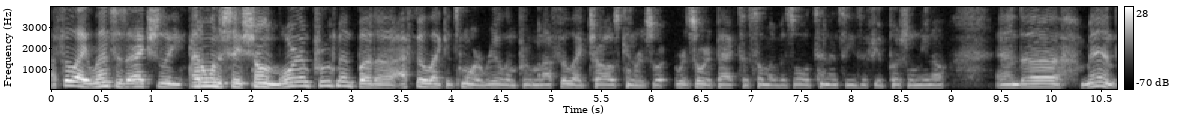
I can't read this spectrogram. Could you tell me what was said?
I feel like Lentz is actually, I don't want to say shown more improvement, but uh, I feel like it's more real improvement. I feel like Charles can resort, resort back to some of his old tendencies if you push him, you know. And uh, man,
